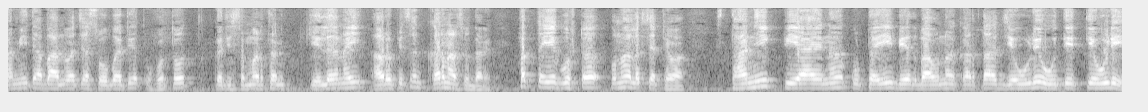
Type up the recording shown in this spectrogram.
आम्ही त्या बांधवाच्या सोबत येत होतो कधी समर्थन केलं नाही आरोपीचं करणार सुद्धा नाही. फक्त एक गोष्ट पुन्हा लक्षात ठेवा. स्थानिक पी आयनं कुठंही भेदभाव न करता जेवढे होते तेवढे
